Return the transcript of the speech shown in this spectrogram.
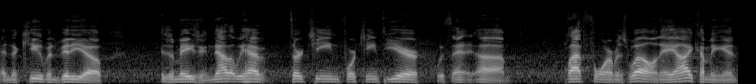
and the cube and video, is amazing. Now that we have 13, 14th year with uh, platform as well and AI coming in,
